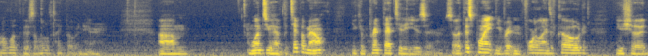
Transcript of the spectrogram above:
Oh, look, there's a little typo in here. Um, once you have the tip amount, you can print that to the user. So at this point, you've written four lines of code. You should,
